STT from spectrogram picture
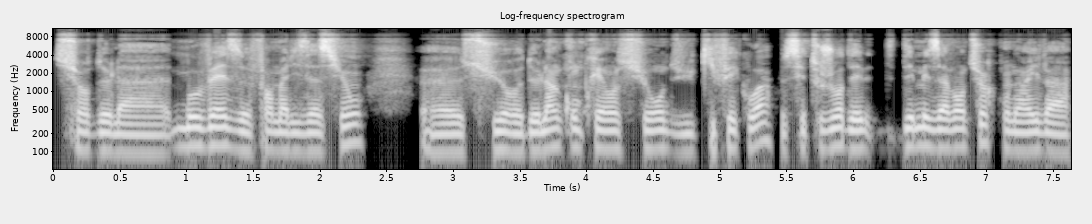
sur de la mauvaise formalisation, euh, sur de l'incompréhension du qui fait quoi. C'est toujours des, des mésaventures qu'on arrive à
